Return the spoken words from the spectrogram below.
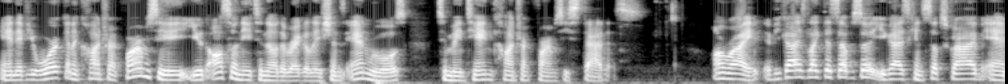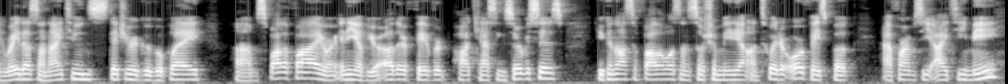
And if you work in a contract pharmacy, you'd also need to know the regulations and rules to maintain contract pharmacy status. Alright, if you guys like this episode, you guys can subscribe and rate us on iTunes, Stitcher, Google Play, um, Spotify, or any of your other favorite podcasting services. You can also follow us on social media on Twitter or Facebook at Pharmacy IT Me,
